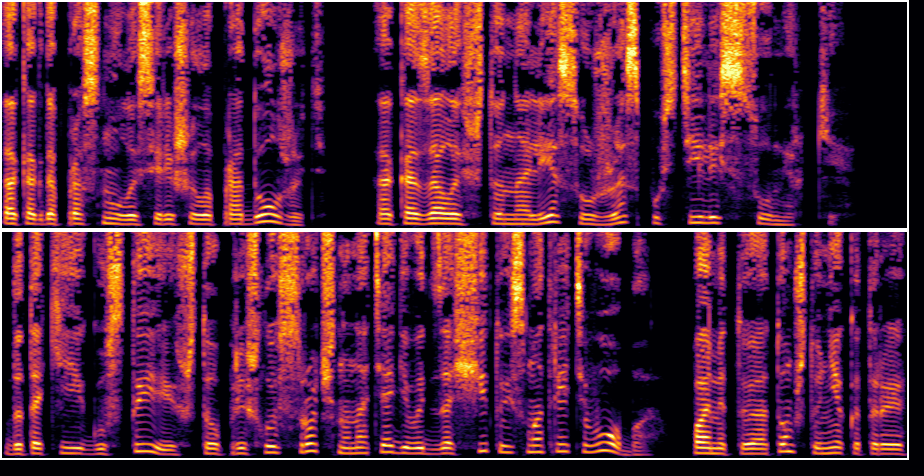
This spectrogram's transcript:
А когда проснулась и решила продолжить, Оказалось, что на лес уже спустились сумерки. Да такие густые, что пришлось срочно натягивать защиту и смотреть в оба, памятуя о том, что некоторые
